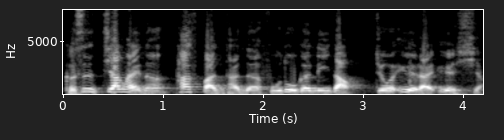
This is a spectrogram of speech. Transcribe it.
可是将来呢，它反弹的幅度跟力道就会越来越小，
